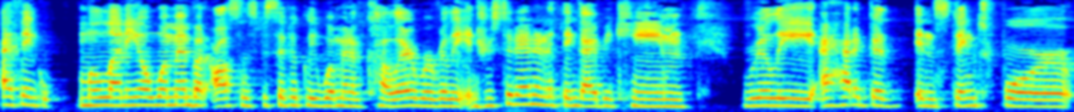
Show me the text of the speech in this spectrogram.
I think millennial women, but also specifically women of color were really interested in. And I think I became really, I had a good instinct for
